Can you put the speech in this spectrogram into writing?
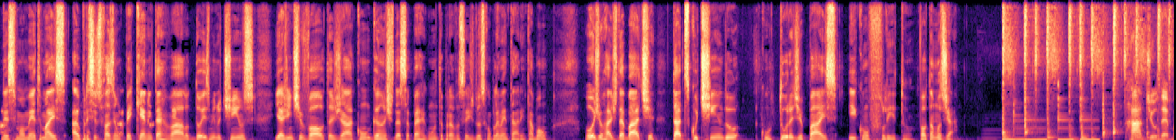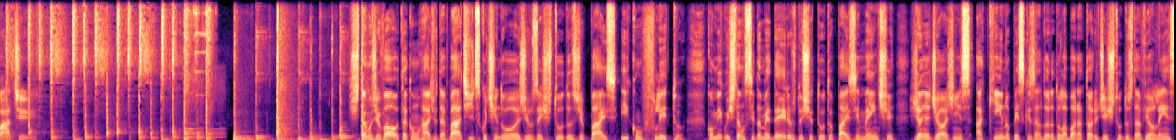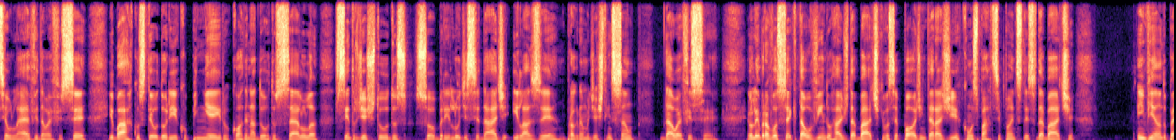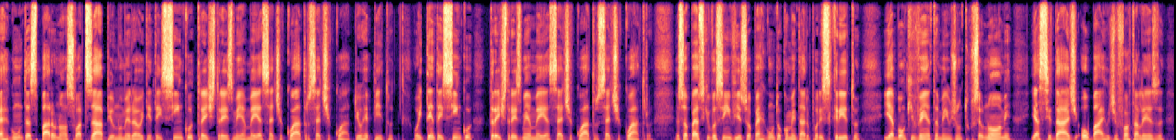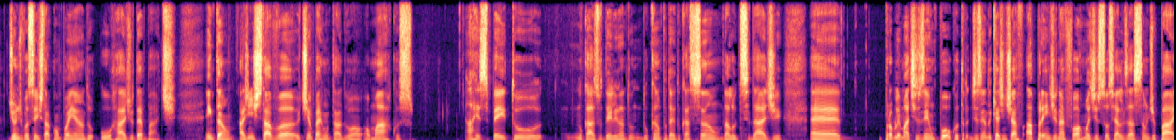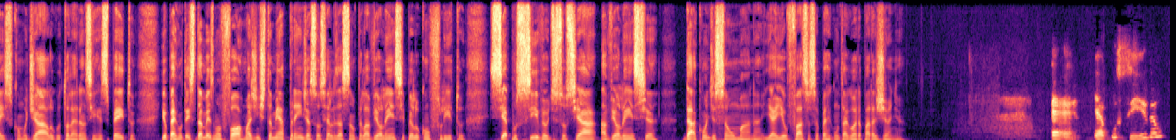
nesse momento, mas eu preciso fazer um pequeno intervalo, dois minutinhos, e a gente volta já com o gancho dessa pergunta para vocês duas complementarem, tá bom? Hoje o Rádio Debate está discutindo cultura de paz e conflito. Voltamos já. Rádio Debate. Estamos de volta com o Rádio Debate, discutindo hoje os estudos de paz e conflito. Comigo estão Cida Medeiros, do Instituto Paz e Mente, Jânia Diógenes Aquino, pesquisadora do Laboratório de Estudos da Violência, o LEV, da UFC, e Marcos Teodorico Pinheiro, coordenador do Célula, Centro de Estudos sobre Ludicidade e Lazer, um programa de extensão da UFC. Eu lembro a você que está ouvindo o Rádio Debate que você pode interagir com os participantes desse debate enviando perguntas para o nosso WhatsApp. O número é 85 3366 7474. Eu repito, 85 3366 7474. Eu só peço que você envie sua pergunta ou comentário por escrito e é bom que venha também junto com seu nome e a cidade ou bairro de Fortaleza de onde você está acompanhando o Rádio Debate. Então, a gente estava, eu tinha perguntado ao, ao Marcos a respeito no caso dele, né, do, do, campo da educação, da ludicidade, é, problematizei um pouco, dizendo que a gente aprende né, formas de socialização de paz, como diálogo, tolerância e respeito. E eu perguntei se, da mesma forma, a gente também aprende a socialização pela violência e pelo conflito. Se é possível dissociar a violência da condição humana. E aí eu faço essa pergunta agora para a Jânia. É, é possível,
